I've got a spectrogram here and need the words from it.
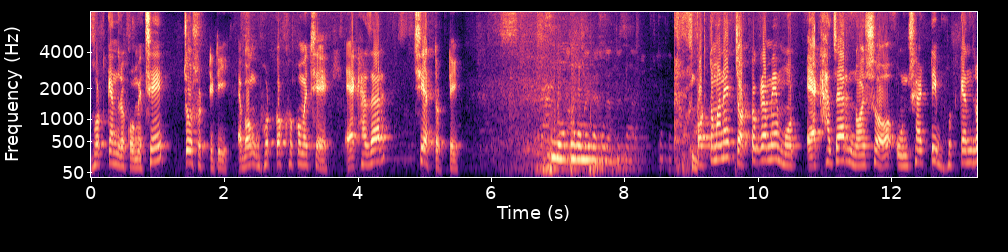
ভোট কেন্দ্র কমেছে চৌষট্টিটি এবং ভোট কক্ষ কমেছে এক হাজার ছিয়াত্তরটি। বর্তমানে চট্টগ্রামে মোট এক হাজার নয়শো উনষাটটি ভোটকেন্দ্র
